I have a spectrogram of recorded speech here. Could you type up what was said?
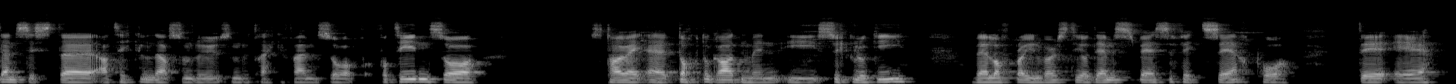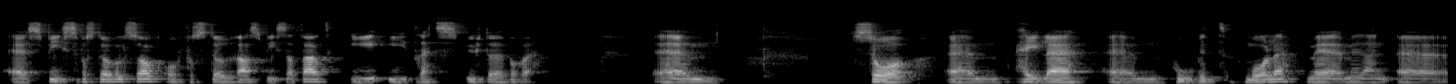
den, siste artikkelen der som du, som du trekker frem, så for, tiden så, så, tar jeg eh, doktorgraden min i psykologi ved Loughborough University, og det vi spesifikt ser på, det er eh, spiseforstyrrelser og forstørra spiseatferd i idrettsutøvere. Um, så um, hele um, hovedmålet med, med den uh,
